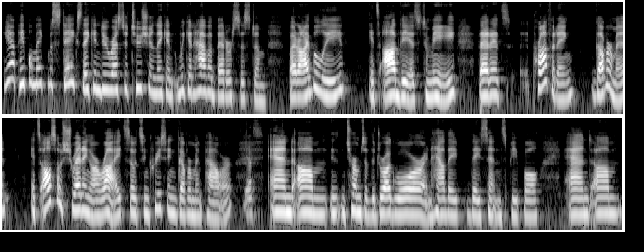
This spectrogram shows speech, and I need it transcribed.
yeah, people make mistakes. They can do restitution. They can we could have a better system. But I believe it's obvious to me that it's profiting government. It's also shredding our rights, so it's increasing government power. Yes. And um, in terms of the drug war and how they, they sentence people. And um,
